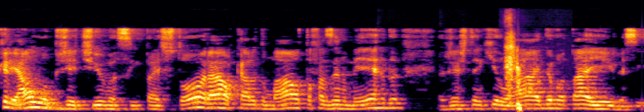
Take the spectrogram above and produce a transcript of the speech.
criar um objetivo assim para a história. Ah, o cara do mal tá fazendo merda, a gente tem que ir lá e derrotar ele. Assim.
